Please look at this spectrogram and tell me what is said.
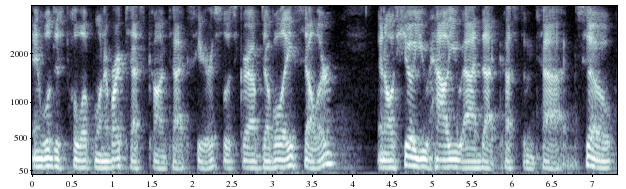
and we'll just pull up one of our test contacts here. So let's grab double A seller and I'll show you how you add that custom tag. So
